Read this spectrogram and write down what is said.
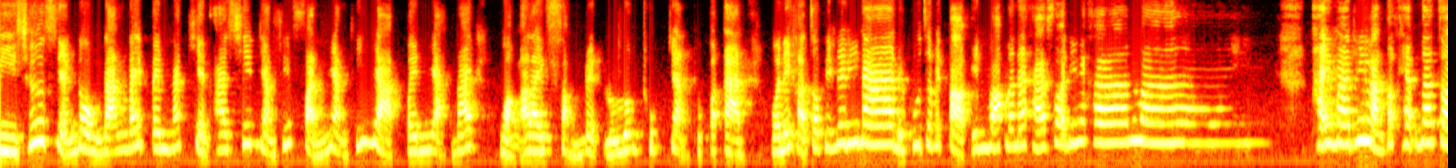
มีชื่อเสียงโด่งดังได้เป็นนักเขียนอาชีพอย่างที่ฝันอย่างที่อยากเป็นอยากได้หวังอะไรสำเร็จรุ่ร่วงทุกอย่างทุกประการ วันนี้ขอจบเพียงเท่านี้นะ เดี๋ยวครูจะไปตอบอินบ็อกซ์แล้วนะคะ สวัสดีนะคะบ๊ายบาย ใครมาที่หลังก็แคปหน้าจอ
